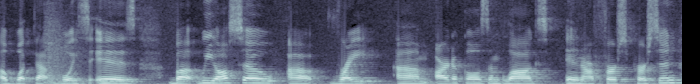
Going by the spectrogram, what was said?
of what that voice is. But we also uh, write um, articles and blogs in our first person.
